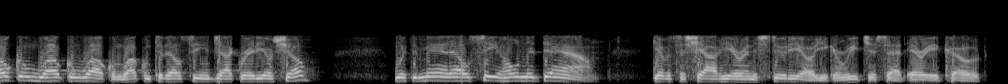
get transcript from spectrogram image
Welcome, welcome, welcome. Welcome to the LC and Jack Radio Show with your man LC holding it down. Give us a shout here in the studio. You can reach us at area code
